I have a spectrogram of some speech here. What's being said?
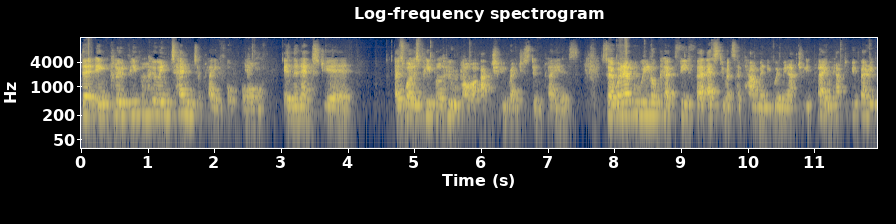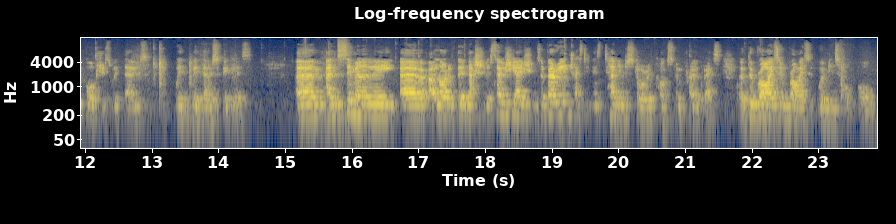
that include people who intend to play football in the next year as well as people who are actually registered players. So whenever we look at FIFA estimates of how many women actually play, we have to be very cautious with those with, with those figures. Um, and similarly, uh, a lot of the national associations are very interested in telling the story of constant progress, of the rise and rise of women's football.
